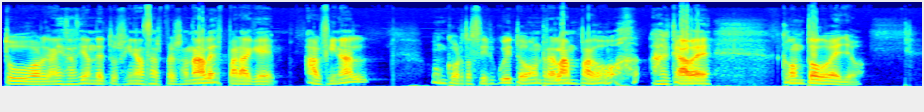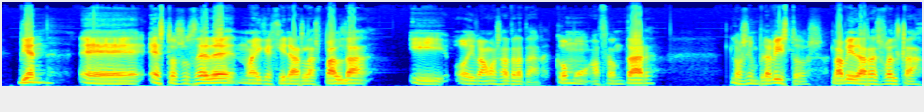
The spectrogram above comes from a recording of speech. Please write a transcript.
tu organización de tus finanzas personales para que al final un cortocircuito, un relámpago acabe con todo ello. Bien, eh, esto sucede, no hay que girar la espalda y hoy vamos a tratar cómo afrontar los imprevistos, la vida resuelta.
